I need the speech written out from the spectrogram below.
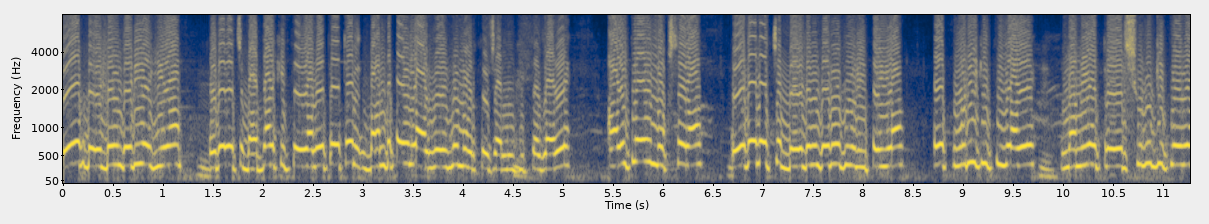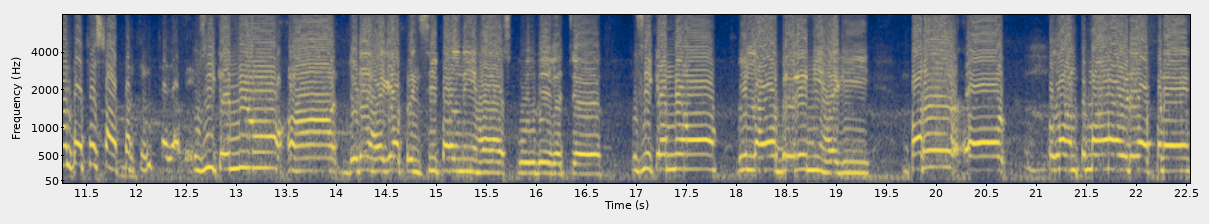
ਉਹ ਬਿਲਡਿੰਗ ਜਿਹੜੀ ਹੈਗੀ ਆ ਉਹਦੇ ਵਿੱਚ ਵਾਧਾ ਕੀਤਾ ਜਾਵੇ ਤੇ ਉੱਥੇ ਬੰਦ ਪਈ ਲਾਇਬ੍ਰੇਰੀ ਨੂੰ ਮੁੜ ਤੋਂ ਚਾਲੂ ਕੀਤਾ ਜਾਵੇ। ਆਈਟੀਆਈ ਮੁਕਤਸਰ ਆ ਉਹਦੇ ਵਿੱਚ ਬਿਲਡਿੰਗ ਜਿਹੜੀ ਅਧੂਰੀ ਪਈ ਆ ਉਹ ਪੂਰੀ ਕੀਤੀ ਜਾਵੇ। ਨਵੀਆਂ ਟ੍ਰੇਡ ਸ਼ੁਰੂ ਕੀਤੀਆਂ ਜਾਣ ਤੇ ਉੱਥੇ ਸਟਾਫ ਭਰਤੀ ਕੀਤਾ ਜਾਵੇ। ਤੁਸੀਂ ਕਹਿੰਦੇ ਹੋ ਜਿਹੜੇ ਹੈਗੇ ਪ੍ਰਿੰਸੀਪਲ ਨਹੀਂ ਹੈ ਸਕੂਲ ਦੇ ਵਿੱਚ ਤੁਸੀਂ ਕਹਿੰਦੇ ਹੋ ਵੀ ਲਾਇਬ੍ਰੇਰੀ ਨਹੀਂ ਹੈਗੀ। ਪਰ ਭਗਵੰਤ ਮਾਨ ਆ ਜਿਹੜੇ ਆਪਣੇ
